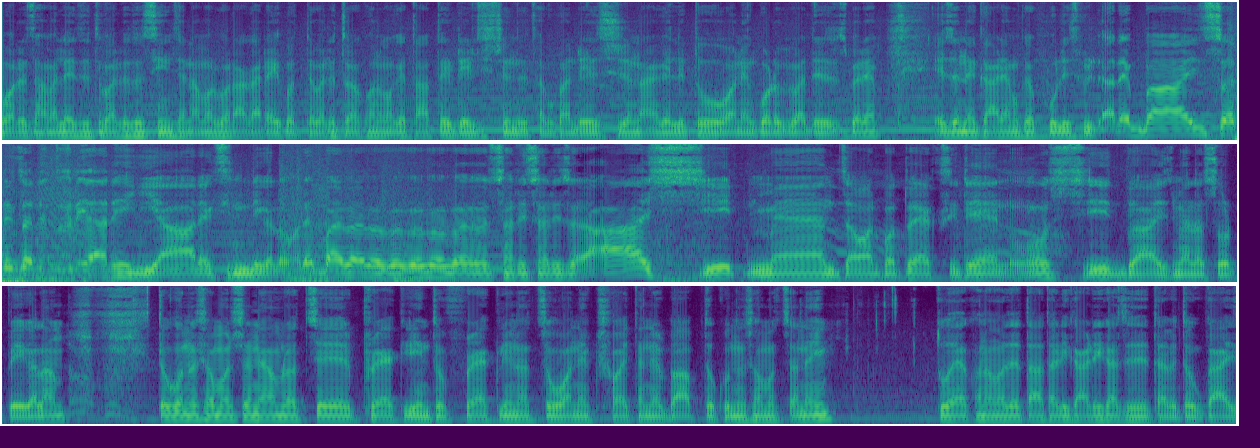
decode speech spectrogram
পরে ঝামেলায় যেতে পারে তো সিন সিনচান আমার পর আগারাই করতে পারে তো এখন আমাকে তাড়াতাড়ি রেল স্টেশন যেতে হবে। কারণ রেল স্টেশন না গেলে তো অনেক বড় বিপদ যেতে পারে। এই জন্য গাড়ি আমাকে ফুল স্পিড আরে ভাই সরি সরি সরি আরে ইয়ার অ্যাক্সিডেন্ট গেল। আরে bye bye bye bye sorry sorry sorry ah shit man যাওয়ার পর তো অ্যাক্সিডেন্ট ও শিট ভাই মেলা চোট পেয়ে গেলাম। তো কোনো সমস্যা নেই, আমরা হচ্ছে ফ্র্যাকলিন তো ফ্র্যাকলিন হচ্ছে অনেক শয়তানের বাপ, তো কোনো সমস্যা নেই। তো এখন আমাদের তাড়াতাড়ি গাড়ির কাছে যেতে হবে। তো গাইজ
